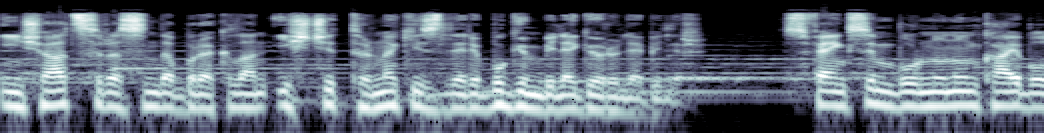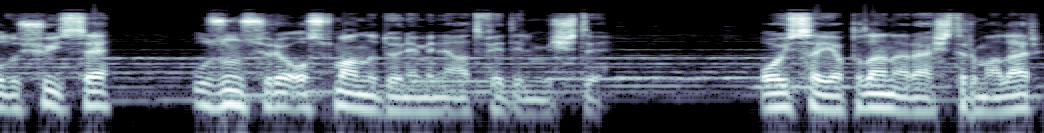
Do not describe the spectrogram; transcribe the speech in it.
inşaat sırasında bırakılan işçi tırnak izleri bugün bile görülebilir. Sphinx'in burnunun kayboluşu ise uzun süre Osmanlı dönemine atfedilmişti. Oysa yapılan araştırmalar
